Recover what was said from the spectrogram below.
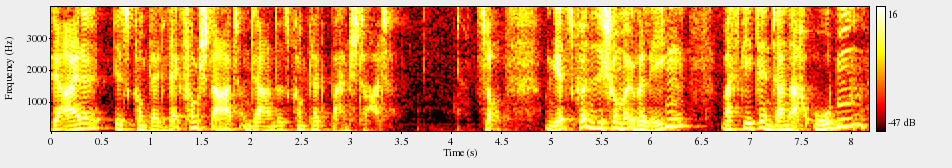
Der eine ist komplett weg vom Staat und der andere ist komplett beim Staat. So, und jetzt können Sie sich schon mal überlegen, was geht denn da nach oben?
